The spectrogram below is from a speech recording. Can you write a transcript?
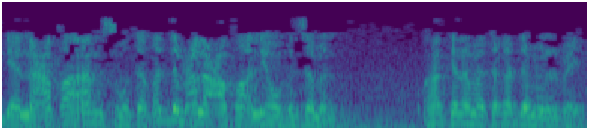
لأن عطاء أمس متقدم على عطاء اليوم في الزمن. وهكذا ما تقدم من البيت.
